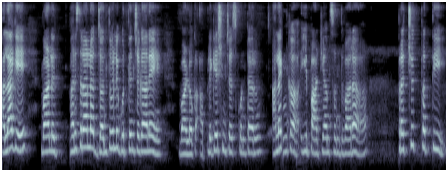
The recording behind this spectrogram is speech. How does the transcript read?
అలాగే వాళ్ళ పరిసరాల్లో జంతువుల్ని గుర్తించగానే వాళ్ళు ఒక అప్లికేషన్ చేసుకుంటారు. అలాగే ఇంకా ఈ పాఠ్యాంశం ద్వారా ప్రత్యుత్పత్తి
